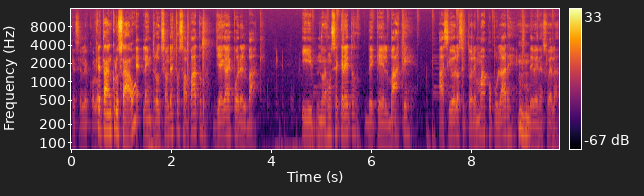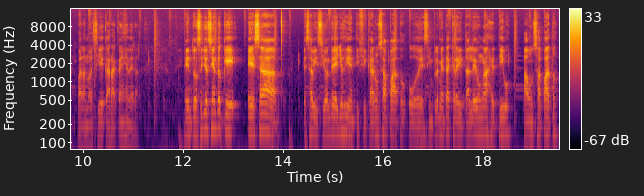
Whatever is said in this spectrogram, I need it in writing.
que se le colocan. Que estaban cruzados. Eh, La introducción de estos zapatos llega es por el básquet. Y no es un secreto de que el básquet ha sido de los sectores más populares de Venezuela, para no decir de Caracas en general. Entonces yo siento que esa, esa visión de ellos identificar un zapato o de simplemente acreditarle un adjetivo a un zapato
